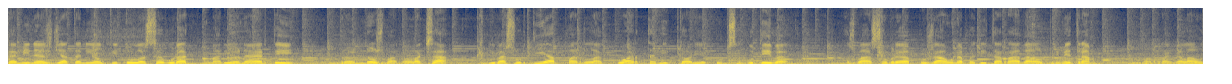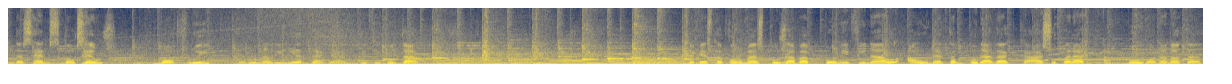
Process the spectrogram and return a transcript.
Fèmines ja tenia el títol assegurat Mariona Erti, però no es va relaxar i va sortir per la quarta victòria consecutiva. Es va sobreposar una petita errada al primer tram per regalar un descens dels seus, molt fluid per una línia de gran dificultat. D'aquesta forma es posava punt i final a una temporada que ha superat amb molt bona nota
